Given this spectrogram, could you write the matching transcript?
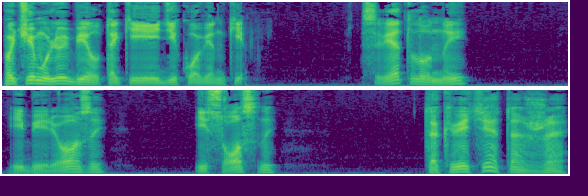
почему любил такие диковинки. Свет луны и березы, и сосны. Так ведь это же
